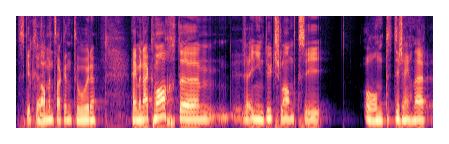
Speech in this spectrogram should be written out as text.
Es gibt Okay. Namensagenturen. Haben wir dann gemacht, ähm, war eine in Deutschland gewesen. und das ist eigentlich dann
